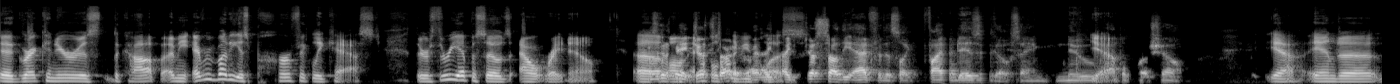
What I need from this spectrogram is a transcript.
uh, Greg Kinnear is the cop. I mean, everybody is perfectly cast. There are three episodes out right now. Uh, I was going to on say, just Apple started. TV right? I, I just saw the ad for this like five days ago saying new Yeah. Apple Plus show. Yeah, and uh,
